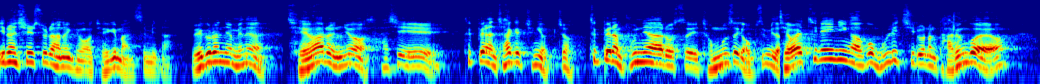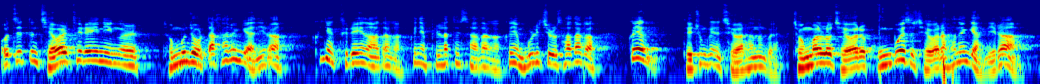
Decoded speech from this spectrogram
이런 실수를 하는 경우가 되게 많습니다. 왜 그러냐면은 재활은요, 사실 특별한 자격증이 없죠. 특별한 분야로서의 전문성이 없습니다. 재활 트레이닝하고 물리치료랑 다른 거예요. 어쨌든 재활 트레이닝을 전문적으로 딱 하는 게 아니라 그냥 트레이너 하다가 그냥 필라테스 하다가 그냥 물리치료사 하다가 그냥 대충 그냥 재활하는 거야. 정말로 재활을 공부해서 재활을 하는 게 아니라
